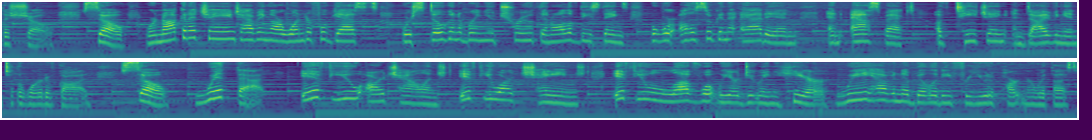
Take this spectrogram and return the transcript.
the show. So, we're not going to change having our wonderful guests. We're still going to bring you truth and all of these things, but we're also going to add in an aspect of teaching and diving into the Word of God. So, with that, if you are challenged, if you are changed, if you love what we are doing here, we have an ability for you to partner with us.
